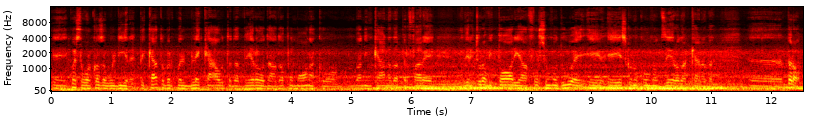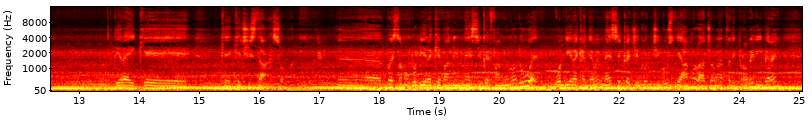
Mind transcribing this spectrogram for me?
Eh, questo qualcosa vuol dire, peccato per quel blackout davvero da dopo Monaco, vanno in Canada per fare addirittura vittoria, forse 1-2 e, e escono con 1-0 dal Canada. Eh, però direi che, che, che ci sta insomma. Eh, questo non vuol dire che vanno in Messico e fanno 1-2, vuol dire che andiamo in Messico e ci, ci gustiamo la giornata di prove libere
